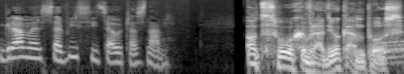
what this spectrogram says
Gramy Savisi cały czas z nami. Odsłuch w Radio Campus.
